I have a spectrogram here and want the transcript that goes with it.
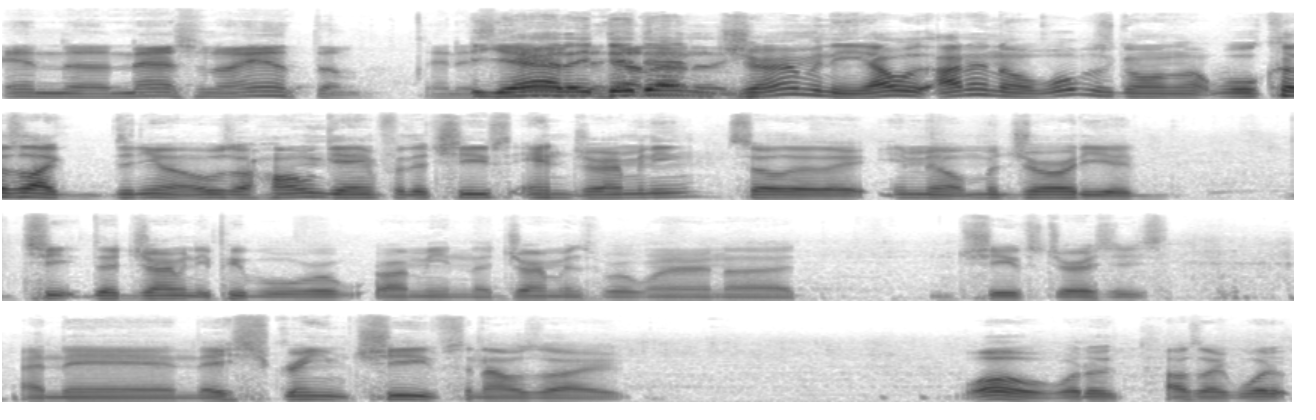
in the national anthem. And it yeah, they the did that in. Germany. I was I didn't know what was going on. Well, because like you know it was a home game for the Chiefs in Germany, so the you know majority of Chief, the Germany people were I mean the Germans were wearing uh, Chiefs jerseys, and then they screamed Chiefs, and I was like, whoa, what? A, I was like, what?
